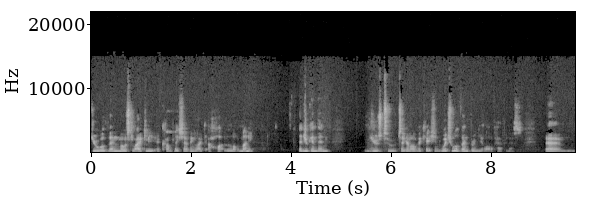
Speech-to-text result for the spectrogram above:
you will then most likely accomplish having like a, hot, lot of money that you can then use to take a lot of vacation which will then bring you a lot of happiness um,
